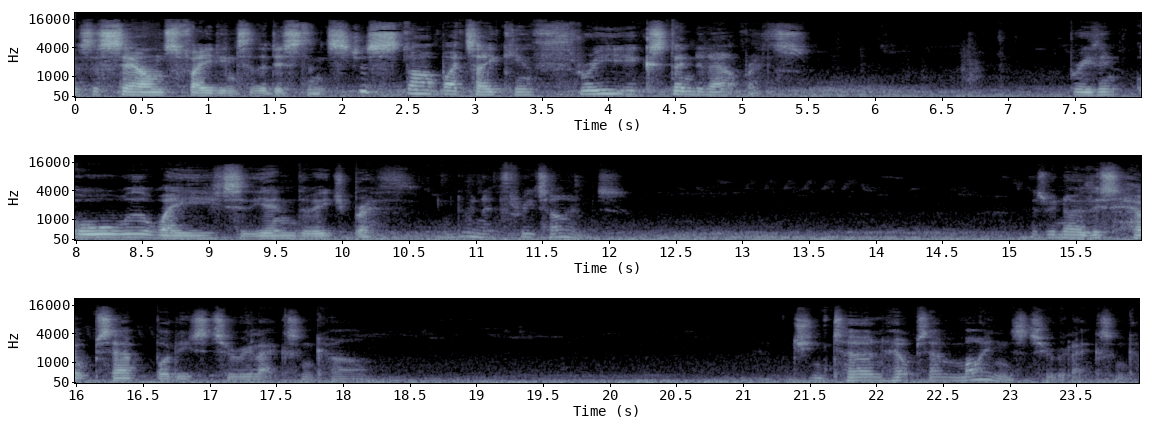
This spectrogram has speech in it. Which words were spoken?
As the sounds fade into the distance, just start by taking three extended out breaths. Breathing all the way to the end of each breath, and doing it three times. As we know, this helps our bodies to relax and calm, which in turn helps our minds to relax and calm.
